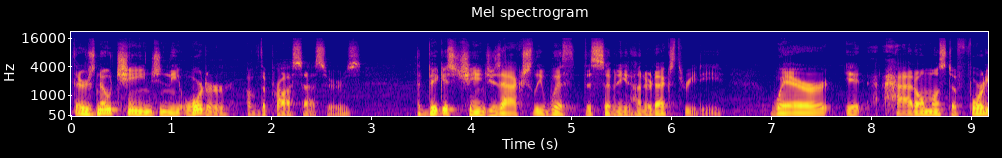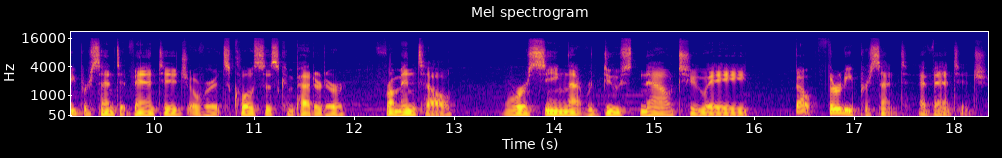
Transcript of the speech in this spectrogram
there's no change in the order of the processors. The biggest change is actually with the 7800X 3D, where it had almost a 40% advantage over its closest competitor from Intel. We're seeing that reduced now to a about 30% advantage.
